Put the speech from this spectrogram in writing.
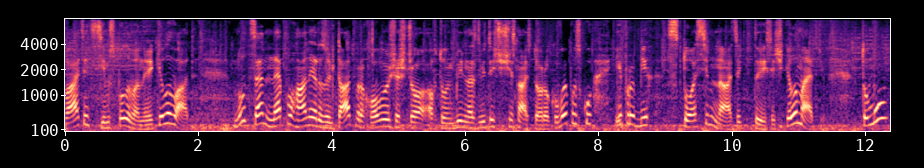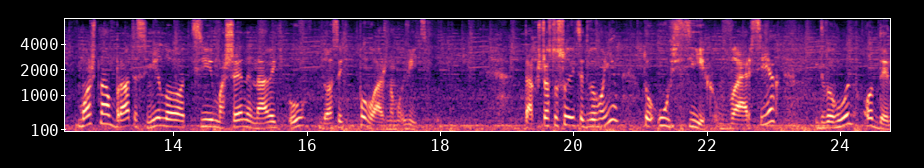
27,5 кВт. Ну, це непоганий результат, враховуючи, що автомобіль у нас 2016 року випуску і пробіг 117 тисяч кілометрів. Тому можна брати сміло ці машини навіть у досить поважному віці. Так, що стосується двигунів, то у всіх версіях двигун один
